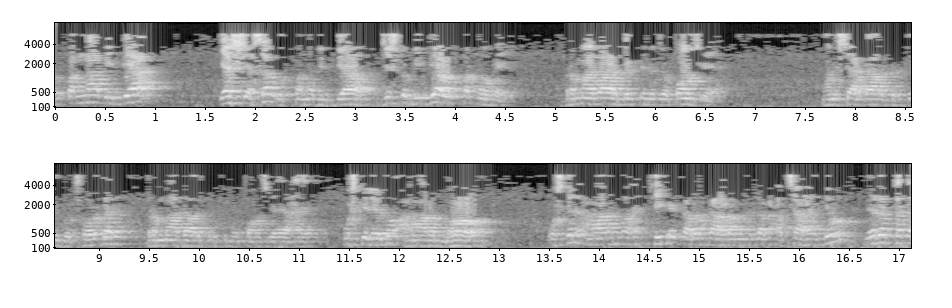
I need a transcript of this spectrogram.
उत्पन्ना विद्या यश सब उत्पन्न विद्या, जिसको विद्या उत्पन्न हो गई, ब्रह्माकार व्यक्ति में जो पहुँच गया, मनुष्याकार वृत्ति को छोड़कर ब्रह्माकार वृत्ति में पहुँच गया है, उसके लिए तो अनारंभ उसके लिए अनारंभ है, ठीक है, कर्म का आरंभ अच्छा है, क्यों? निरर्थक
